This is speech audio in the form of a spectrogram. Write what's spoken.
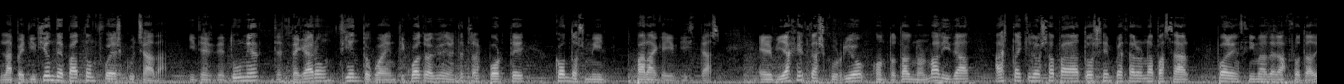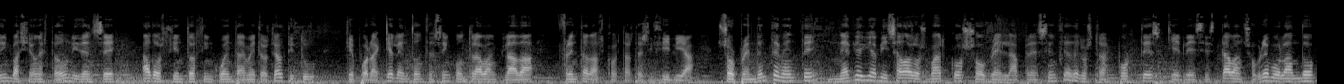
La petición de Patton fue escuchada y desde Túnez despegaron 144 aviones de transporte con 2.000 paracaidistas. El viaje transcurrió con total normalidad hasta que los aparatos empezaron a pasar por encima de la flota de invasión estadounidense a 250 metros de altitud que por aquel entonces se encontraba anclada frente a las costas de Sicilia. Sorprendentemente, nadie había avisado a los barcos sobre la presencia de los transportes que les estaban sobrevolando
